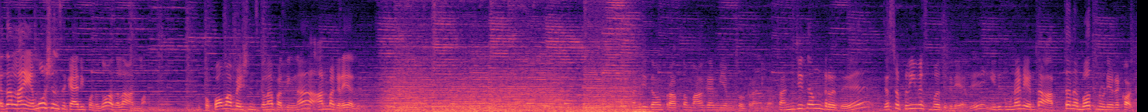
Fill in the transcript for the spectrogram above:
எதெல்லாம் எமோஷன்ஸை கேரி பண்ணுதோ அதெல்லாம் ஆன்மா. இப்போ கோமா பேஷண்ட்ஸ்க்கெல்லாம் பார்த்தீங்கன்னா ஆன்மா கிடையாது. சஞ்சிதம் பிராப்தம் ஆகாமியம் சொல்றாங்கல்ல. சஞ்சிதம்ன்றது ஜஸ்ட் ப்ரீவியஸ் பர்த் கிடையாது. இதுக்கு முன்னாடி எடுத்த அத்தனை பர்த்னுடைய ரெக்கார்ட்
